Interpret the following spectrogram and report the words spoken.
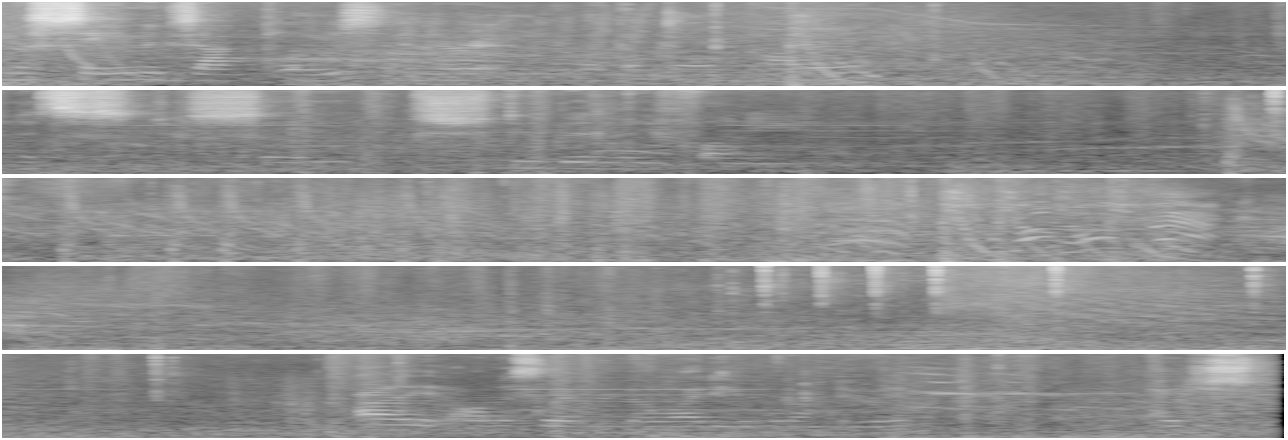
in the same exact place, and they're in like a dog pile. It's just so stupidly funny. I honestly have no idea what I'm doing. I just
